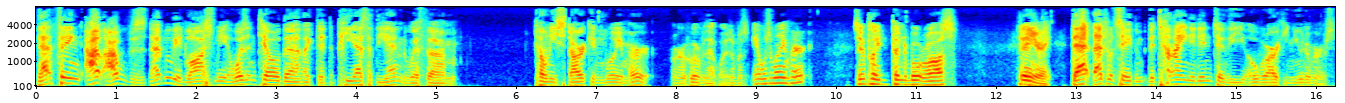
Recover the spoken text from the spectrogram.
that thing, I, I was that movie had lost me. It wasn't until the like the, the PS at the end with um Tony Stark and William Hurt or whoever that was. It was it was William Hurt. So he played Thunderbolt Ross. At any rate, that that's what saved the, the tying it into the overarching universe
